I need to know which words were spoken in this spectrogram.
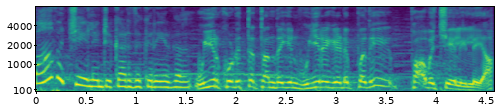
பாவச் செயல் என்று கருதுகிறீர்கள்? உயிர் கொடுத்த தந்தையின் உயிரை எடுப்பது பாவச் செயல் இல்லையா?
